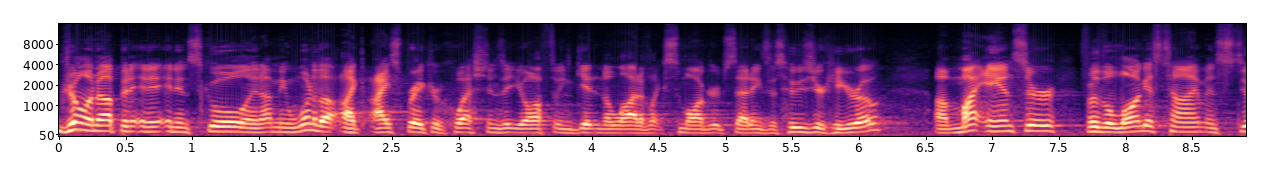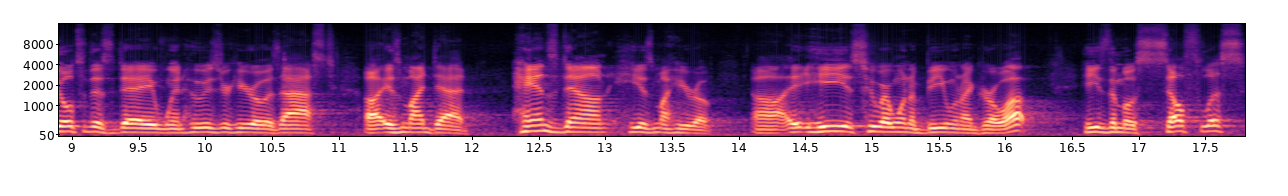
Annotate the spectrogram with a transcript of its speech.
growing up and in, school, and I mean, one of the like icebreaker questions that you often get in a lot of like small group settings is, "Who's your hero?" Um, my answer for the longest time, and still to this day, when "Who is your hero?" is asked, uh, is my dad. Hands down, he is my hero. Uh, he is who I want to be when I grow up. He's the most selfless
